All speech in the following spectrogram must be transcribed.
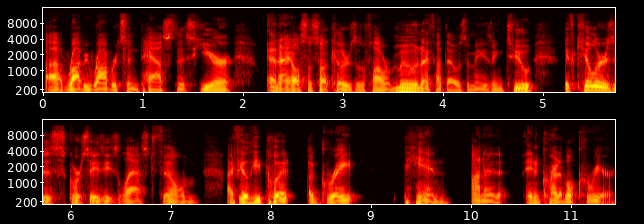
Uh, Robbie Robertson passed this year. And I also saw Killers of the Flower Moon. I thought that was amazing too. If Killers is Scorsese's last film, I feel he put a great pin on an incredible career.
